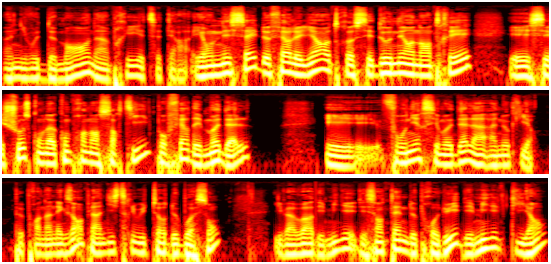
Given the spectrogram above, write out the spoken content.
un niveau de demande, un prix, etc. Et on essaye de faire le lien entre ces données en entrée et ces choses qu'on doit comprendre en sortie pour faire des modèles et fournir ces modèles à, à nos clients. On peut prendre un exemple, un distributeur de boissons il va avoir des milliers, des centaines de produits, des milliers de clients.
